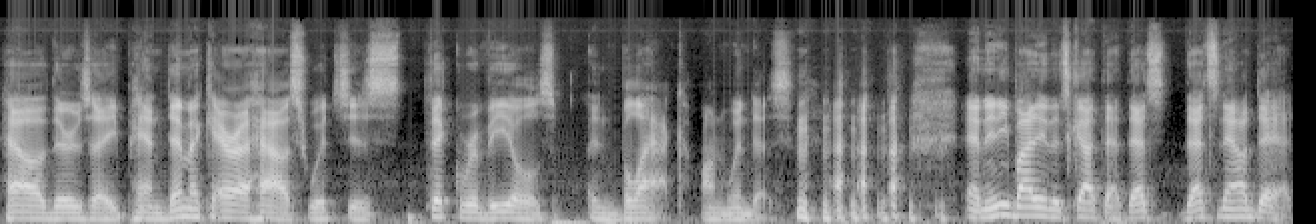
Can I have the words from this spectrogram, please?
how there's a pandemic era house which is thick reveals in black on windows. and anybody that's got that, that's that's now dead.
